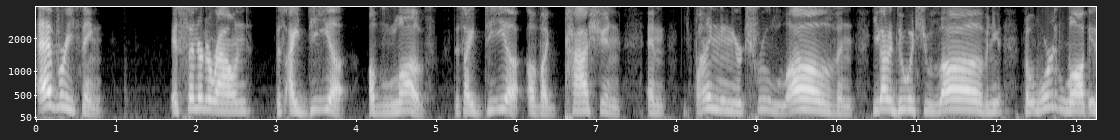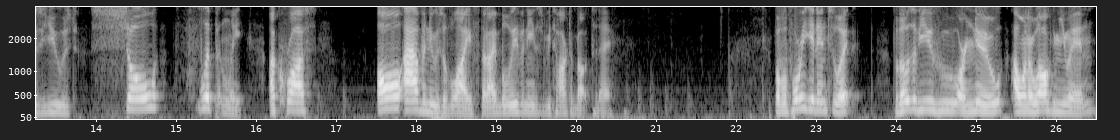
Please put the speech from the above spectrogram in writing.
everything is centered around this idea of love, this idea of like passion and finding your true love and you got to do what you love and you the word love is used so flippantly across all avenues of life that I believe it needs to be talked about today. But before we get into it, for those of you who are new, I want to welcome you in.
